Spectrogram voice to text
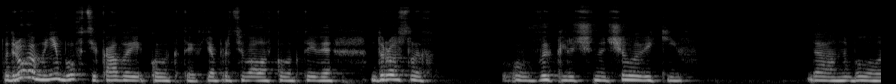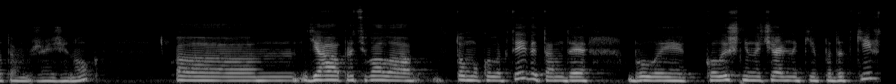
По-друге, мені був цікавий колектив. Я працювала в колективі дорослих виключно чоловіків. Да, не було там вже жінок. Ем, Я працювала в тому колективі, там, де були колишні начальники податків,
